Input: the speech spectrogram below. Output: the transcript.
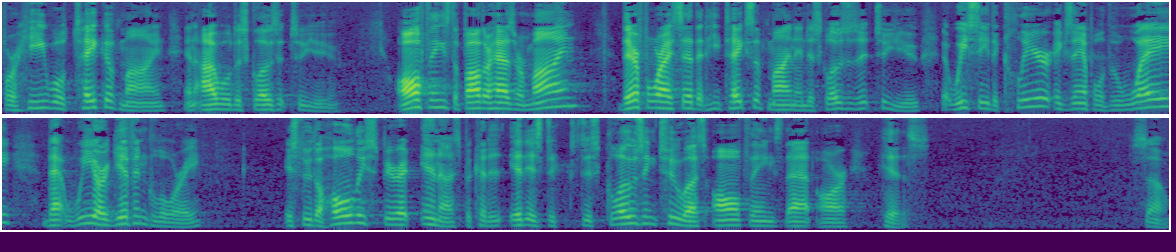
for he will take of mine, and I will disclose it to you. All things the Father has are mine. Therefore, I said that he takes of mine and discloses it to you, that we see the clear example of the way that we are given glory is through the Holy Spirit in us because it is disclosing to us all things that are his. So,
